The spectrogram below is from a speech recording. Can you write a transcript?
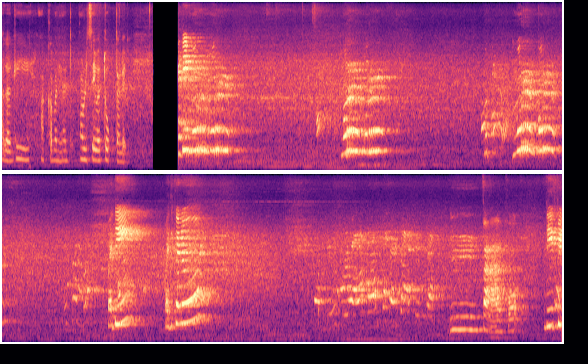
ಹಾಗಾಗಿ ಅಕ್ಕ ಬಂದದ್ದು. ಅವಳು ಸೇವತ್ತು ಇವತ್ತು ಹೋಗ್ತಾಳೆ ಮುರ್ರ್ ಮುರ್ರ್. ಮುರ್ರ್ ಮುರ್ರ್. ಪದಿ ಪದಿಕನು ಪಾಪ. ದೀಪಿ.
